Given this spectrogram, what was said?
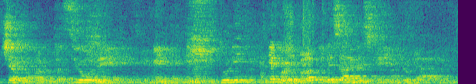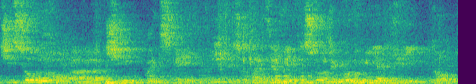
c'è una valutazione ovviamente dei titoli e poi prova dell'esame scritti orali. Ci sono uh, cinque iscritti che sostanzialmente sono economia, diritto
